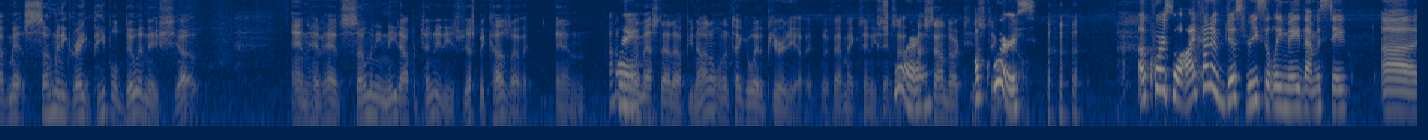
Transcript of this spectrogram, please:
I've met so many great people doing this show, and have had so many neat opportunities just because of it, and. I don't right. want to mess that up, you know. I don't want to take away the purity of it, if that makes any sense. Sure. I, I sound artistic. Of course. Of course. Well, I kind of just recently made that mistake. Uh,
